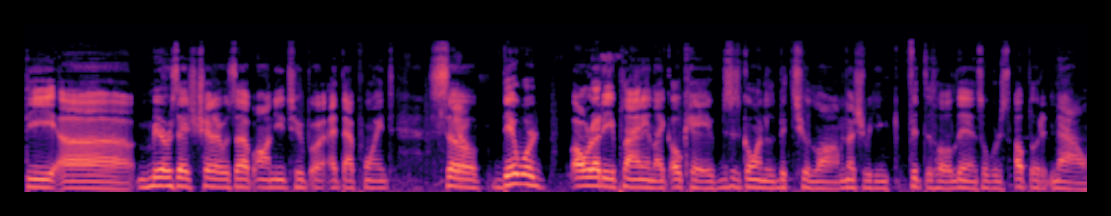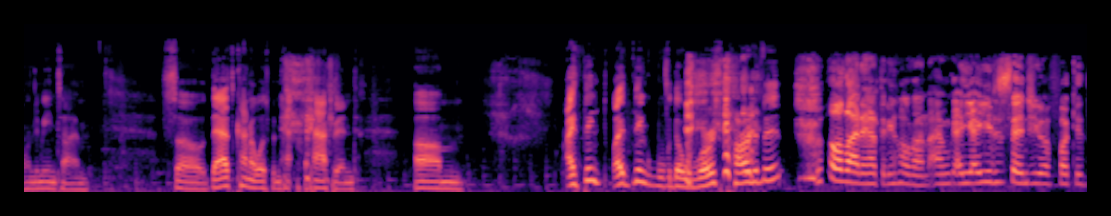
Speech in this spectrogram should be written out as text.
The uh, Mirror's Edge trailer was up on YouTube uh, at that point. So they were already planning like, okay, this is going a bit too long. I'm not sure we can fit this all in, so we'll just upload it now. In the meantime, so that's kind of what's been ha- happened. Um, I think I think the worst part of it. Hold on, Anthony. Hold on. I'm. I need to send you a fucking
